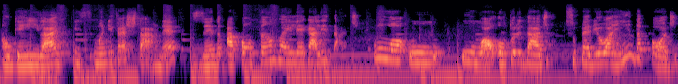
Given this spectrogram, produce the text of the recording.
alguém ir lá e manifestar, né? Dizendo, apontando a ilegalidade. O, o, o, a autoridade superior ainda pode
